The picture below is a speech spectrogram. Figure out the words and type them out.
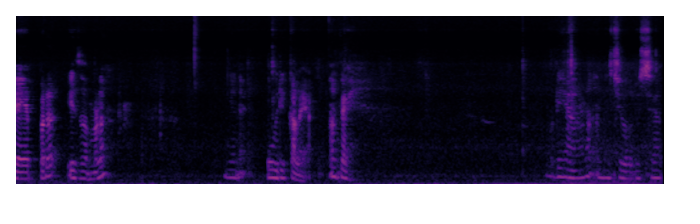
പേപ്പർ. ഇത് നമ്മൾ ഇങ്ങനെ ഊരിക്കളയാം. ഓക്കെ. എവിടെയാണ് എന്ന് ചോദിച്ചാൽ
